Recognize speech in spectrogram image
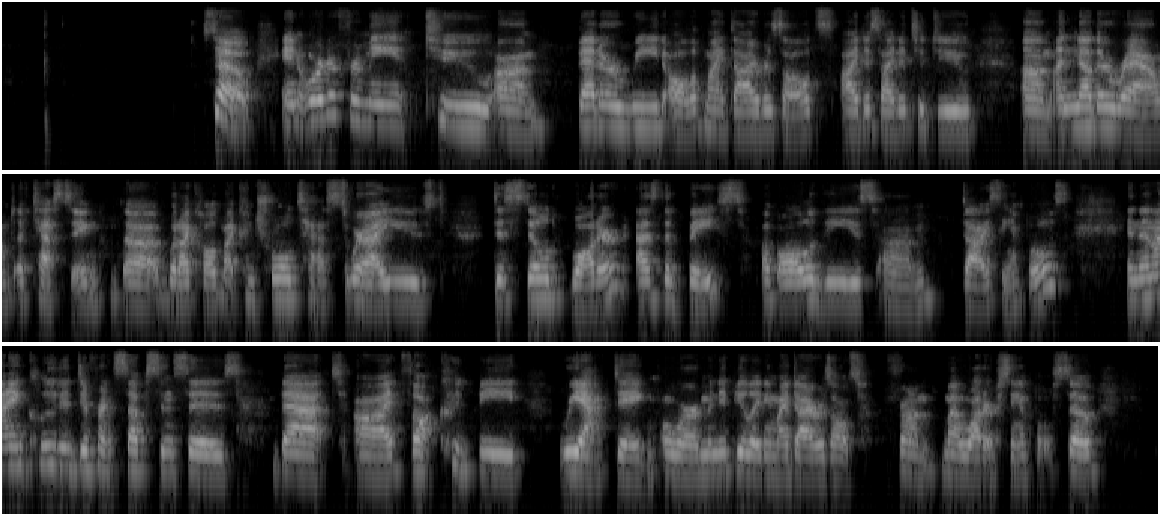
So in order for me to um, better read all of my dye results, I decided to do um, another round of testing, what I called my control test, where I used distilled water as the base of all of these um, dye samples. And then I included different substances that I thought could be reacting or manipulating my dye results from my water sample. So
